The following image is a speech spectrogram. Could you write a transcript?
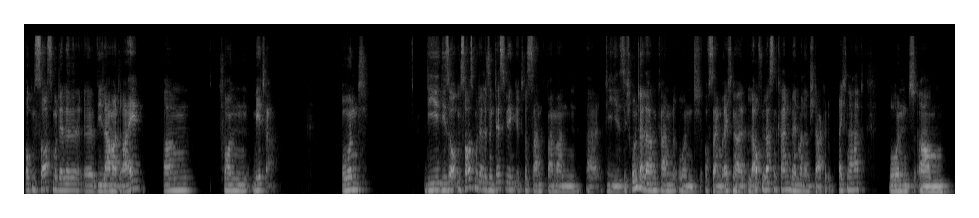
Open Source Modelle äh, wie Llama 3 ähm, von Meta. Und die, diese Open Source Modelle sind deswegen interessant, weil man äh, die sich runterladen kann und auf seinem Rechner laufen lassen kann, wenn man einen stark genug Rechner hat. Und ähm,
